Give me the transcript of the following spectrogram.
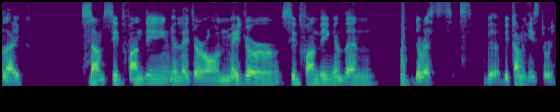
like some seed funding and later on major seed funding and then the rest becoming history.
